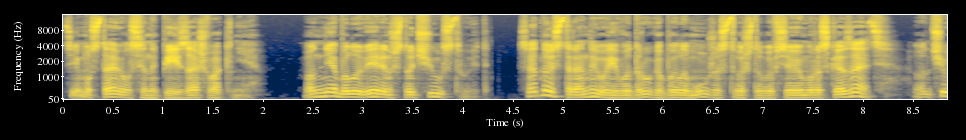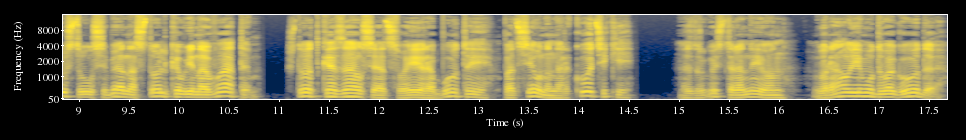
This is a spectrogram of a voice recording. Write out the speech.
Тим уставился на пейзаж в окне. Он не был уверен, что чувствует. С одной стороны, у его друга было мужество, чтобы все ему рассказать. Он чувствовал себя настолько виноватым, что отказался от своей работы, подсел на наркотики, а с другой стороны, он врал ему два года,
